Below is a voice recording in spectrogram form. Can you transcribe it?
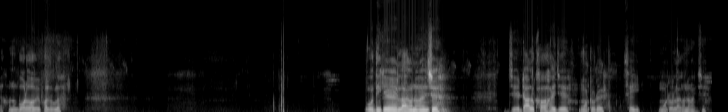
এখনও বড় হবে ফলগুলো। ওদিকে লাগানো হয়েছে যে ডাল খাওয়া হয় যে মটরের, সেই মটর লাগানো হয়েছে।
